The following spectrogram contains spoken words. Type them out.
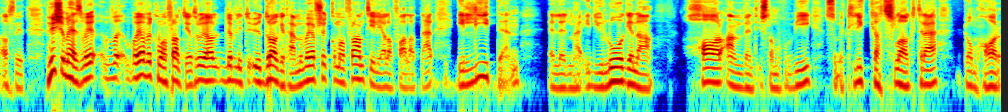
avsnitt. Hur som helst, vad jag, vad jag vill komma fram till, jag tror jag blev lite utdraget här, men vad jag försöker komma fram till i alla fall, att när eliten, eller de här ideologerna, har använt islamofobi som ett lyckat slagträ. De har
